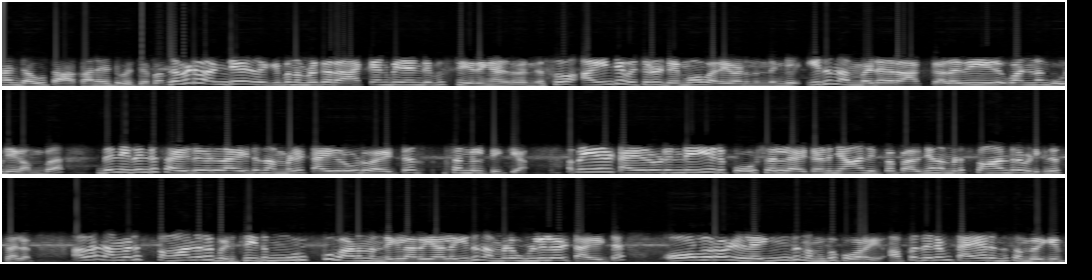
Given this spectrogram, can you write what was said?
ആൻഡ് ഔട്ട് ആക്കാനായിട്ട് പറ്റും. അപ്പം നമ്മുടെ വണ്ടികളിലേക്ക് ഇപ്പം നമുക്ക് റാക്ക് ആൻഡ് പിന്നിന്റെ സ്റ്റിയറിംഗ് ആണ് വരുന്നത്. സോ അതിന്റെ വെച്ചൊരു ഡെമോ പറയുകയാണെന്നുണ്ടെങ്കിൽ ഇത് നമ്മുടെ റാക്ക് അതായത് ഈ വണ്ണം കൂടിയ കമ്പ് ദെൻ ഇതിന്റെ സൈഡുകളിലായിട്ട് നമ്മൾ ടൈറോഡുമായിട്ട് സങ്കല്പിക്കുക അപ്പോൾ ഈ ഒരു ടൈറോഡിന്റെ ഈ ഒരു പോർഷനിലായിട്ടാണ് ഞാൻ ഇപ്പോൾ പറഞ്ഞ നമ്മുടെ സ്പാനർ പിടിക്കുന്ന സ്ഥലം. അപ്പോൾ നമ്മൾ സ്പാനർ പിടിച്ച് ഇത് മുറുക്കുവാണെന്നുണ്ടെങ്കിൽ അറിയാലോ ഇത് നമ്മുടെ ഉള്ളിലോട്ടായിട്ട് ഓവറോൾ ലെങ്ത് നമുക്ക് കുറയും. അപ്പോഴത്തേനും ടയർ എന്ത് സംഭവിക്കും?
